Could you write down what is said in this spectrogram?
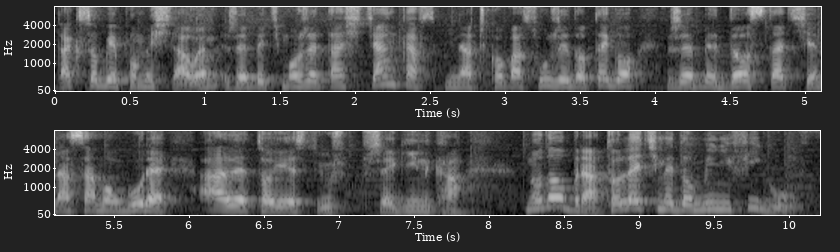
Tak sobie pomyślałem, że być może ta ścianka wspinaczkowa służy do tego, żeby dostać się na samą górę, ale to jest już przeginka. No dobra, to lećmy do minifigów.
